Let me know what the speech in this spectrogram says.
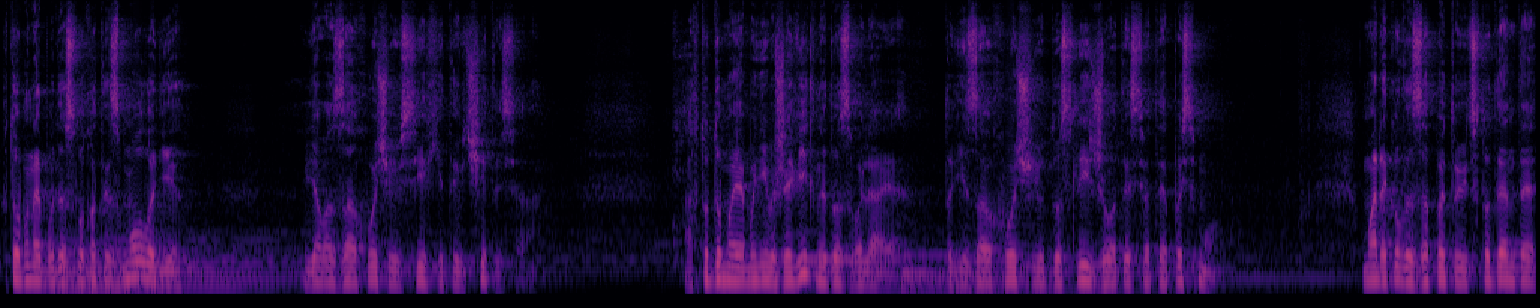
Хто мене буде слухати з молоді, я вас заохочую всіх іти вчитися. А хто думає, мені вже вік не дозволяє, тоді заохочую досліджувати святе письмо. У мене, коли запитують студенти,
